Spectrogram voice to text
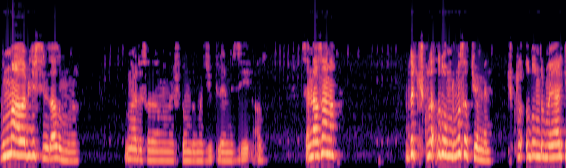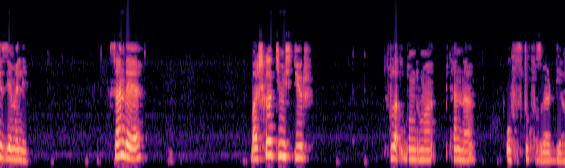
bunu alabilirsiniz. Alın bunu. Bunlar da şu dondurmacıklarımızı al. Sen de alsana. Burada çikolatlı dondurma satıyorum ben. Çikolatlı dondurmayı herkes yemeli. Sen de ye. Başka kim istiyor? Çikolatlı dondurma bir tane daha. Of çok fazla verdi ya.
